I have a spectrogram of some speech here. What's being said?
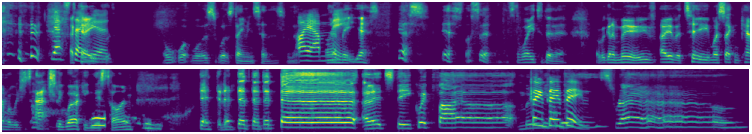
yes, Damien. Okay. Oh, what was what's Damien said? I am I me. Am me. Yes, yes, yes. That's it. That's the way to do it. Right, we're going to move over to my second camera, which is oh. actually working this time. Da, da, da, and it's the quick fire movie boom, boom, boom. round.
